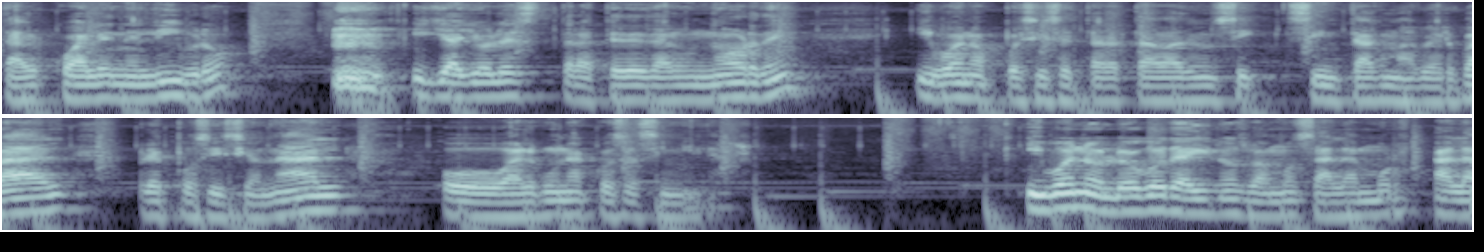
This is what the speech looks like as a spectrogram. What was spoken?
tal cual en el libro y ya yo les traté de dar un orden y bueno pues si se trataba de un sintagma verbal, preposicional o alguna cosa similar. Y bueno, luego de ahí nos vamos a la, a la,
